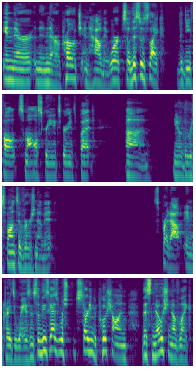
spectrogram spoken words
in their, in their approach and how they work. So this was like the default small screen experience, but um, you know, the responsive version of it spread out in crazy ways. And so these guys were starting to push on this notion of like,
